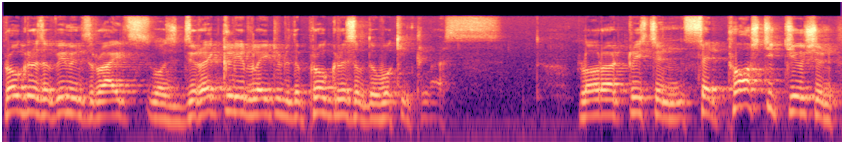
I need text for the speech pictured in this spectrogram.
progress of women's rights was directly related to the progress of the working class. Flora Tristan said prostitution,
